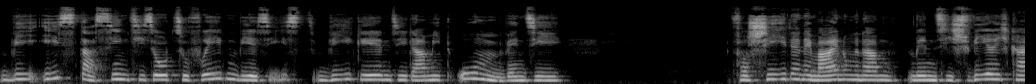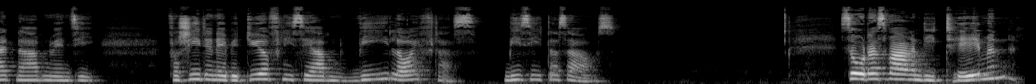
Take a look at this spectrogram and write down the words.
Wie ist das? Sind Sie so zufrieden, wie es ist? Wie gehen Sie damit um, wenn Sie verschiedene Meinungen haben, wenn Sie Schwierigkeiten haben, wenn Sie verschiedene Bedürfnisse haben? Wie läuft das? Wie sieht das aus? So, das waren die Themen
